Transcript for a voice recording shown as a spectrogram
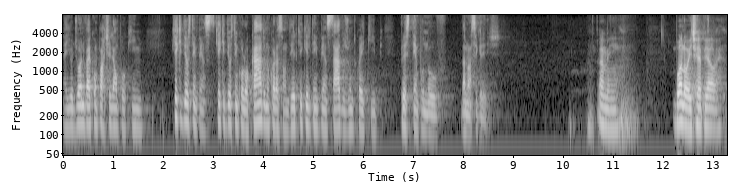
Né? E o Johnny vai compartilhar um pouquinho o que, que, Deus, tem o que, que Deus tem colocado no coração dele, o que, que ele tem pensado junto com a equipe para esse tempo novo da nossa igreja. Amém. Boa noite, Happy Hour.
